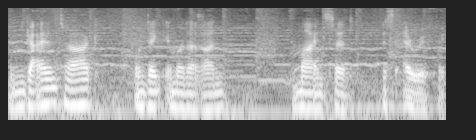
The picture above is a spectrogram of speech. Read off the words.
einen geilen Tag und denk immer daran, Mindset is everything.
